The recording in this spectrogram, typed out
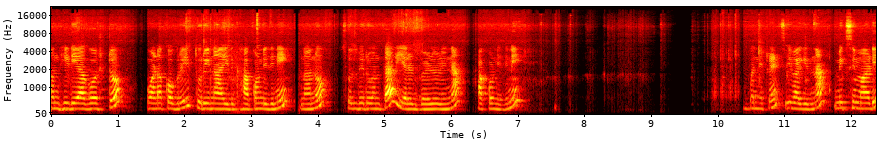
ಒಂದು ಹಿಡಿ ಆಗೋಷ್ಟು ಒಣ ಕೊಬ್ಬರಿ, ತುರಿನ ಇದಕ್ಕೆ ಹಾಕ್ಕೊಂಡಿದ್ದೀನಿ ನಾನು ಸುಲಿದಿರುವಂಥ ಎರಡು ಬೆಳ್ಳುಳ್ಳಿನ ಹಾಕ್ಕೊಂಡಿದ್ದೀನಿ ಬನ್ನಿ ಫ್ರೆಂಡ್ಸ್, ಇವಾಗ ಇದನ್ನ ಮಿಕ್ಸಿ ಮಾಡಿ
